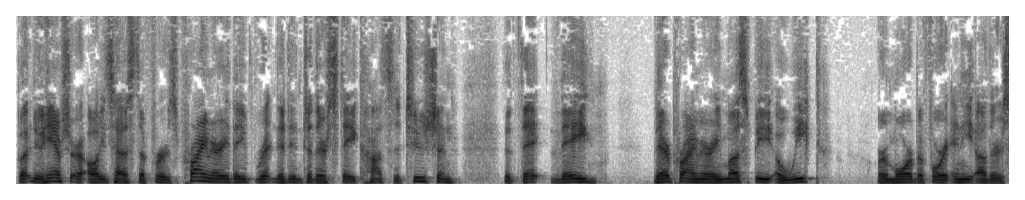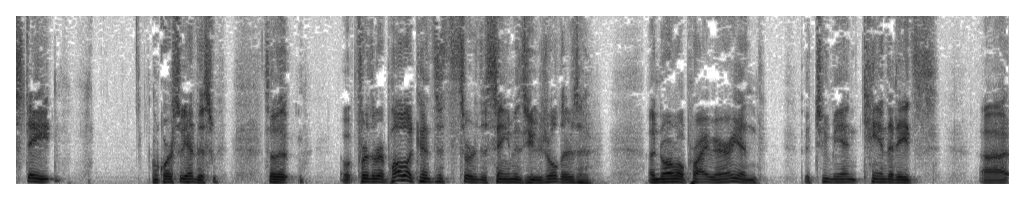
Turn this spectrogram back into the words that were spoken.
but New Hampshire always has the first primary. They've written it into their state constitution that they, they, their primary must be a week or more before any other state. Of course, we had this, so that for the Republicans, it's sort of the same as usual. There's a, a normal primary and the two man candidates, uh,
